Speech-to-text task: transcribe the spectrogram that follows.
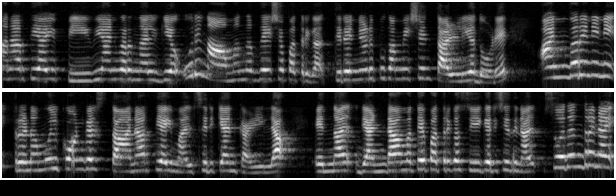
സ്ഥാനാർത്ഥിയായി പി വി അൻവർ നൽകിയ ഒരു നാമനിർദ്ദേശ പത്രിക തിരഞ്ഞെടുപ്പ് കമ്മീഷൻ തള്ളിയതോടെ അൻവറിന് തൃണമൂൽ കോൺഗ്രസ് സ്ഥാനാർത്ഥിയായി മത്സരിക്കാൻ കഴിയില്ല. എന്നാൽ രണ്ടാമത്തെ പത്രിക സ്വീകരിച്ചതിനാൽ സ്വതന്ത്രനായി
